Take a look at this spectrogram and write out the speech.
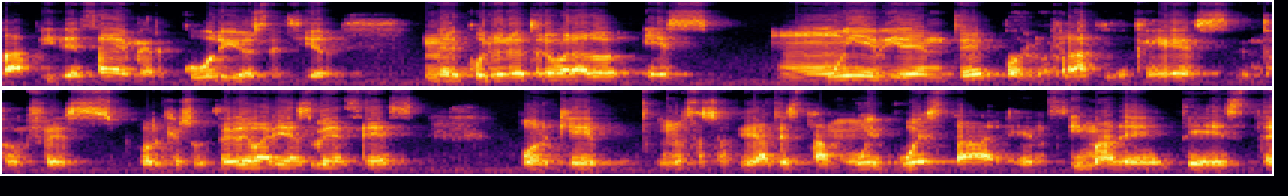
rapidez de Mercurio. Es decir, Mercurio retrogrado es muy evidente por lo rápido que es. Entonces, porque sucede varias veces, porque nuestra sociedad está muy puesta encima de, de, este,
